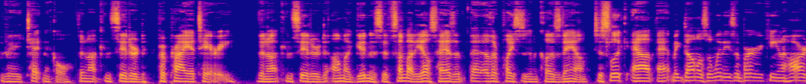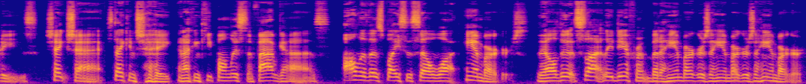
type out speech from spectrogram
very technical. They're not considered proprietary. They're not considered, oh my goodness, if somebody else has it, that other place is going to close down. Just look out at McDonald's and Wendy's and Burger King and Hardee's, Shake Shack, Steak and Shake, and I can keep on listing Five Guys all of those places sell what? Hamburgers. They all do it slightly different, but a hamburger is a hamburger is a hamburger.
